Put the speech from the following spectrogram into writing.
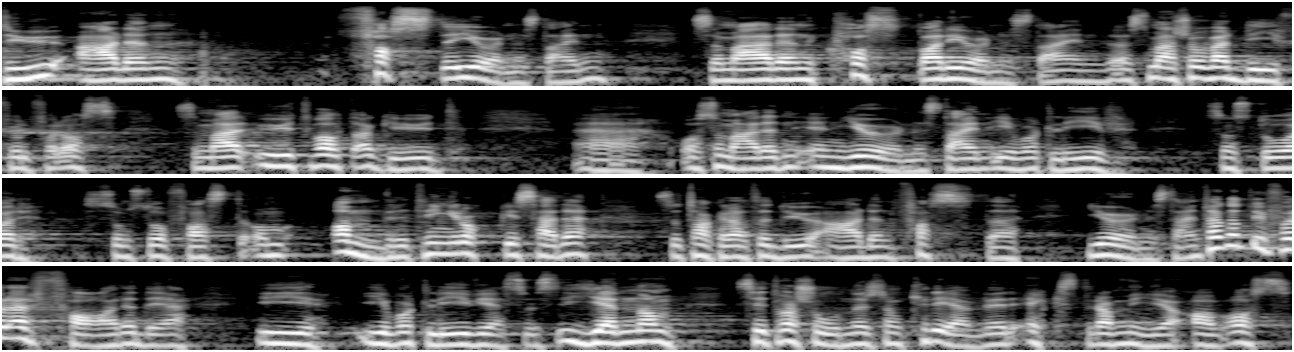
du er den faste hjørnesteinen, som er en kostbar hjørnestein, som er så verdifull for oss, som er utvalgt av Gud, eh, og som er en, hjørnestein i vårt liv, som står, som står fast. Om andre ting rokkes, Herre, så takker jeg at du er den faste hjørnesteinen hjørnestein. Takk at vi får erfare det i, i, vårt liv, Jesus. Gjennom situasjoner som krever ekstra mye av oss.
